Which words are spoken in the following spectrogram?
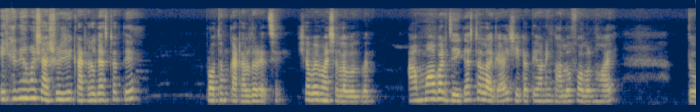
এখানে আমার শাশুড়ির কাঁঠাল গাছটাতে প্রথম কাঁঠাল ধরেছে। সবাই মাসাল্লাহ বলবেন। আম্মা আবার যেই গাছটা লাগায় সেটাতে অনেক ভালো ফলন হয়। তো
